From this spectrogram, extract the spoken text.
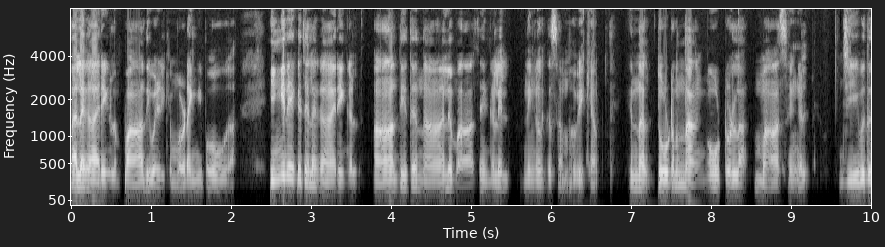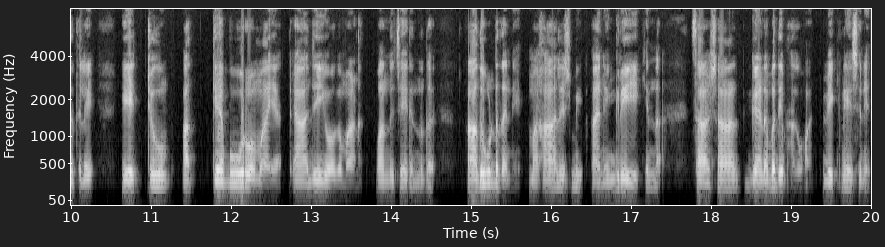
പല കാര്യങ്ങളും പാതി വഴിക്ക് മുടങ്ങി പോവുക. ഇങ്ങനെയൊക്കെ ചില കാര്യങ്ങൾ ആദ്യത്തെ നാല് മാസങ്ങളിൽ നിങ്ങൾക്ക് സംഭവിക്കാം. എന്നാൽ തുടർന്ന് അങ്ങോട്ടുള്ള മാസങ്ങൾ ജീവിതത്തിലെ ഏറ്റവും അത്യപൂർവമായ രാജയോഗമാണ് വന്നു ചേരുന്നത്. അതുകൊണ്ട് തന്നെ മഹാലക്ഷ്മി അനുഗ്രഹിക്കുന്ന സാക്ഷാൽ ഗണപതി ഭഗവാൻ വിഘ്നേശ്വരൻ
